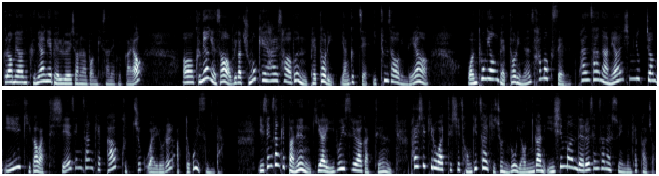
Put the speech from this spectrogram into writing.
그러면 금양의 밸류에이션을 한번 계산해 볼까요? 어, 금양에서 우리가 주목해야 할 사업은 배터리, 양극재, 리튬 사업인데요. 원통형 배터리는 3억 셀, 환산하면 16.2기가와트시의 생산 캐파 구축 완료를 앞두고 있습니다. 이 생산 캐파는 기아 EV3와 같은 80kWh 전기차 기준으로 연간 20만 대를 생산할 수 있는 캐파죠.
